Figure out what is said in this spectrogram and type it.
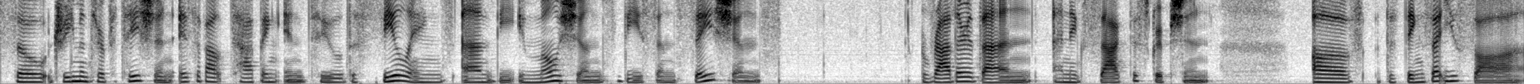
So, dream interpretation is about tapping into the feelings and the emotions, the sensations, rather than an exact description of the things that you saw,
